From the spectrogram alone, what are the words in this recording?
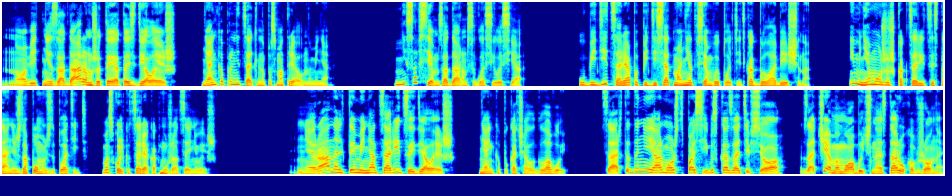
«Но ведь не за даром же ты это сделаешь!» Нянька проницательно посмотрела на меня. «Не совсем за даром», — согласилась я. «Убеди царя по 50 монет всем выплатить, как было обещано. И мне можешь, как царицей станешь, за помощь заплатить. Во сколько царя как мужа оцениваешь?» «Не рано ли ты меня царицей делаешь?» Нянька покачала головой. Царь-то Данияр может спасибо сказать и все. Зачем ему обычная старуха в жены?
